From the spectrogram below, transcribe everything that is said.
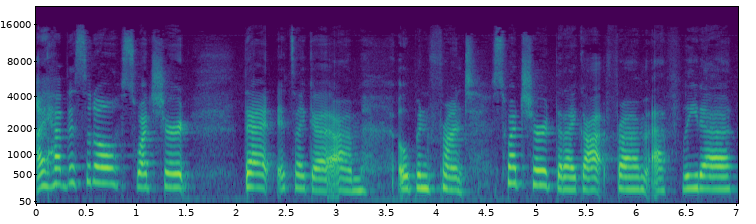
I have this little sweatshirt that it's like a um, open front sweatshirt that I got from Athleta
